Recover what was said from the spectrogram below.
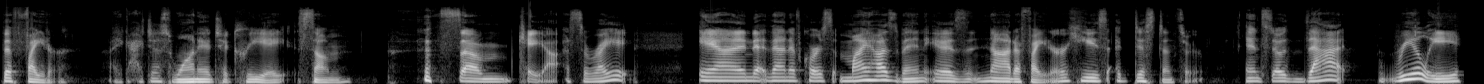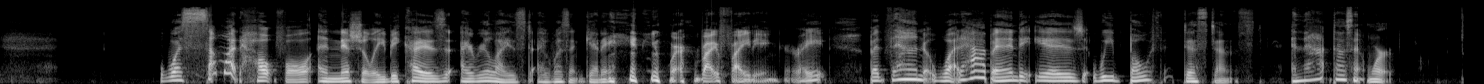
the fighter. Like I just wanted to create some some chaos, right? And then of course, my husband is not a fighter. He's a distancer. And so that really was somewhat helpful initially because I realized I wasn't getting anywhere by fighting, right? But then what happened is we both distanced, and that doesn't work.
